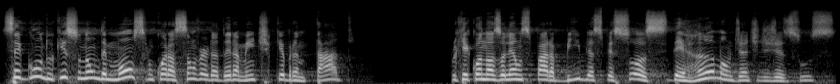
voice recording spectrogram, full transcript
Segundo, que isso não demonstra um coração verdadeiramente quebrantado. Porque quando nós olhamos para a Bíblia, as pessoas se derramam diante de Jesus.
